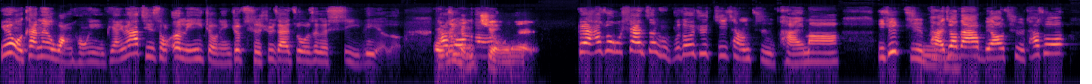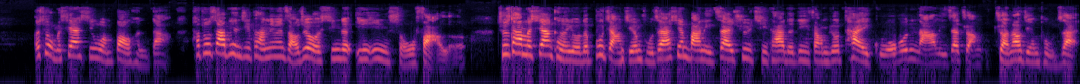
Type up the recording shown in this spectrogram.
因为我看那个网红影片，因为他其实从二零一九年就持续在做这个系列了。他说很久嘞。对啊，他说现在政府不都会去机场举牌吗？你去举牌叫大家不要去。他说，而且我们现在新闻报很大。他说诈骗集团那边早就有新的因应手法了。就是他们现在可能有的不讲柬埔寨，先把你再去其他的地方，比如泰国或者哪里，再转转到柬埔寨。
